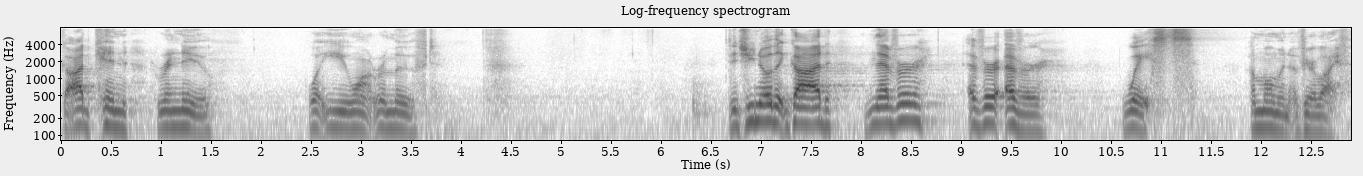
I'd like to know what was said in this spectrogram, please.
God can renew what you want removed. Did you know that God never, ever, ever wastes a moment of your life?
